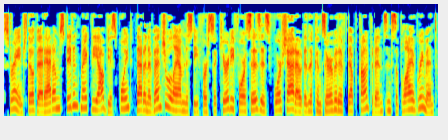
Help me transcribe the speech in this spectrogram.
Strange though that Adams didn't make the obvious point that an eventual amnesty for security forces is foreshadowed in the Conservative DUP Confidence and Supply Agreement.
